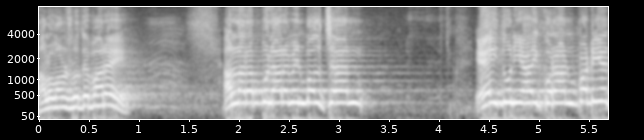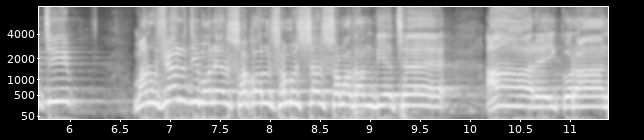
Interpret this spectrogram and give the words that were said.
ভালো মানুষ হতে পারে? আল্লাহ রব্বুল আলমিন বলছেন, এই দুনিয়ায় কোরআন পাঠিয়েছি, মানুষের জীবনের সকল সমস্যার সমাধান দিয়েছে, আর এই কোরআন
